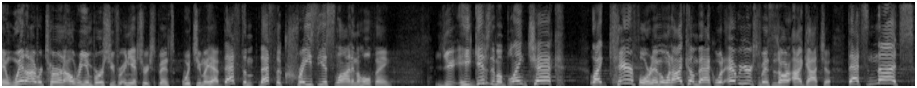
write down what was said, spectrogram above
And when I return, I'll reimburse you for any extra expense which you may have. That's the, that's the craziest line in the whole thing. You, he gives them a blank check. Like, care for him, and when I come back, whatever your expenses are, I got you. That's nuts.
